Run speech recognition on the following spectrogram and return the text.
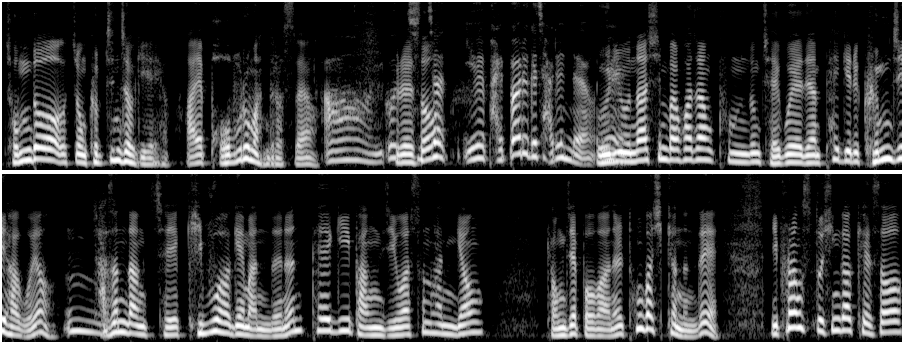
좀 더좀 좀 급진적이에요. 아예 법으로 만들었어요. 아, 이거 그래서 진짜 예, 발빠르게 잘했네요. 예. 의류나 신발, 화장품 등 재고에 대한 폐기를 금지하고요. 음. 자선 단체에 기부하게 만드는 폐기 방지와 순환경 경제 법안을 통과시켰는데 이 프랑스도 심각해서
